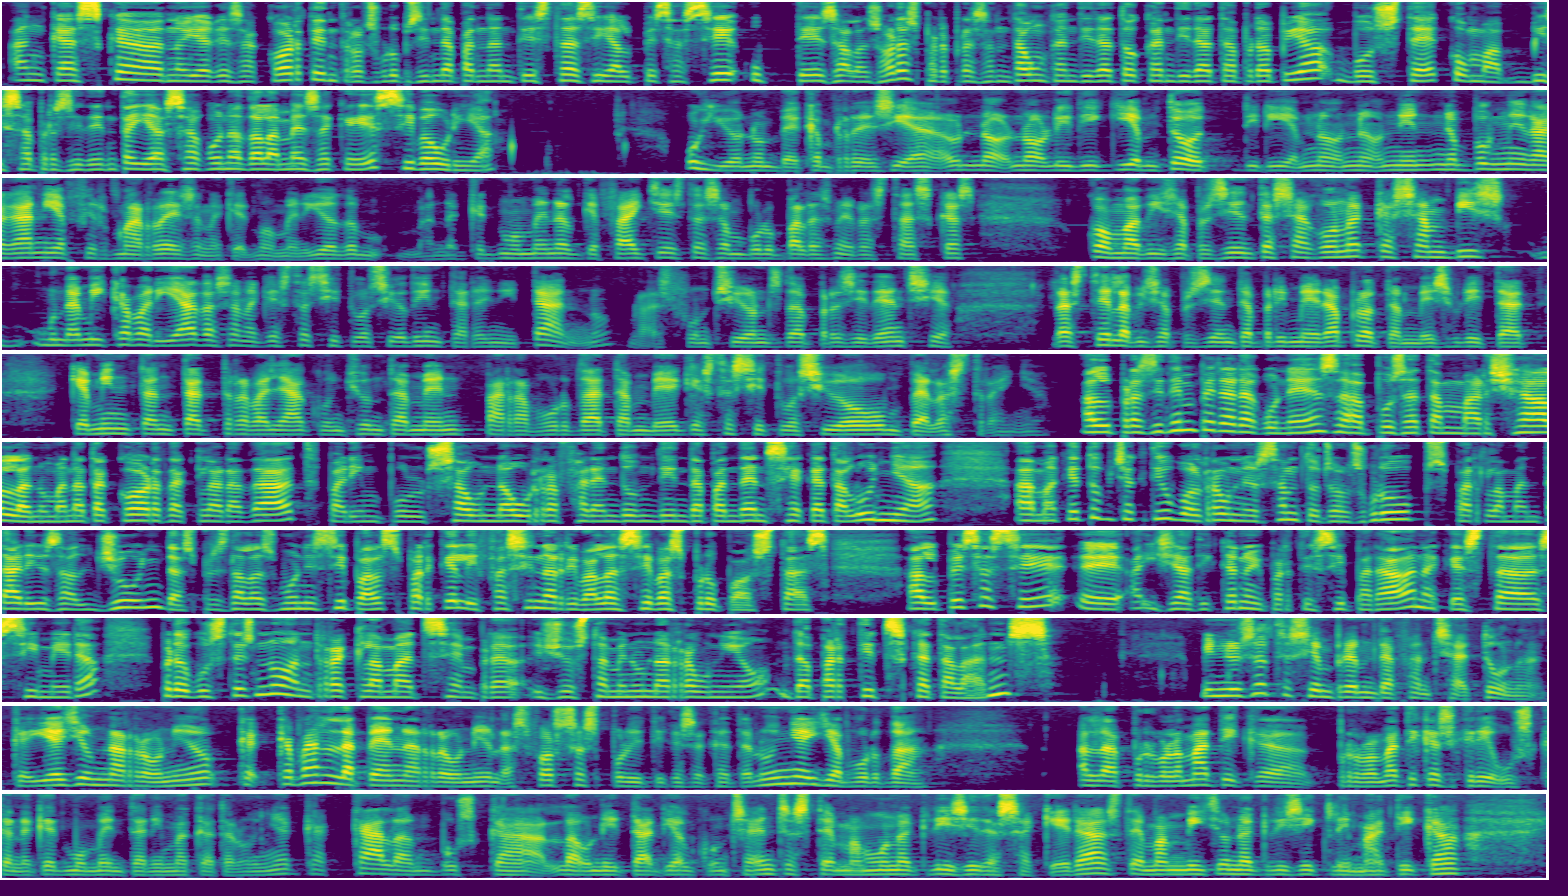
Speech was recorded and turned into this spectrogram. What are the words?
En cas que no hi hagués acord entre els grups independentistes i el PSC, optés aleshores per presentar un candidat o candidata pròpia, vostè, com a vicepresidenta i a segona de la mesa que és, s'hi veuria? Ui, jo no em veig amb res, ja, no, no li dic i amb tot, diríem, no, no, ni, no puc ni negar ni afirmar res en aquest moment. Jo de, en aquest moment el que faig és desenvolupar les meves tasques com a vicepresidenta segona que s'han vist una mica variades en aquesta situació d'interinitat. No? Les funcions de presidència les té la vicepresidenta primera, però també és veritat que hem intentat treballar conjuntament per abordar també aquesta situació un pèl estranya. El president Pere Aragonès ha posat en marxa l'anomenat acord de claredat per impulsar un nou referèndum d'independència a Catalunya. Amb aquest objectiu vol reunir-se amb tots els grups parlamentaris al juny, després de les municipals, perquè li facin arribar les seves propostes. El PSC eh, ja dit que no hi participarà en aquesta cimera, però vostès no han reclamat sempre justament una reunió de partits catalans? I nosaltres sempre hem defensat una, que hi hagi una reunió, que, que val la pena reunir les forces polítiques a Catalunya i abordar la problemàtica, problemàtiques greus que en aquest moment tenim a Catalunya, que calen buscar la unitat i el consens. Estem en una crisi de sequera, estem enmig d'una crisi climàtica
